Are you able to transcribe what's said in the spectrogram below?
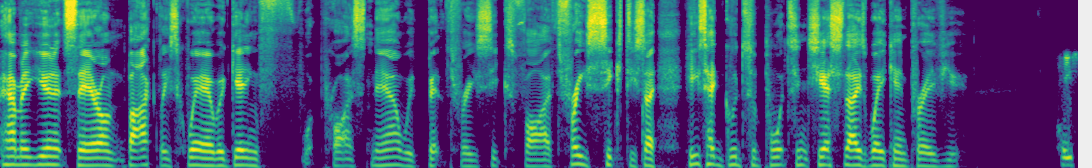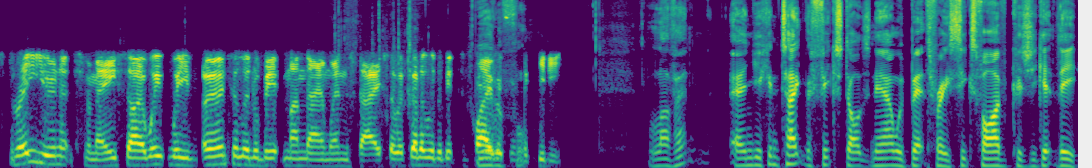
How many units there on Berkeley Square? We're getting what price now? We've bet 365, 360. So he's had good support since yesterday's weekend preview. He's three units for me, so we, we've earned a little bit Monday and Wednesday, so we've got a little bit to play Beautiful. with in the kitty. Love it. And you can take the fixed odds now with Bet365 because you get the,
